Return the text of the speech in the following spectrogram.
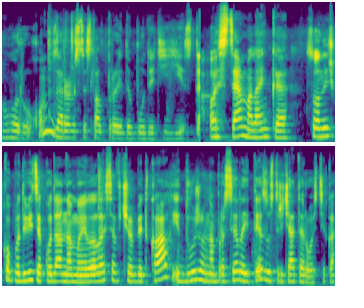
горохом. Зараз Ростислав прийде, буде їсти. Ось це маленьке сонечко. Подивіться, куди намилилася в чобітках, і дуже вона просила йти зустрічати Ростіка.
